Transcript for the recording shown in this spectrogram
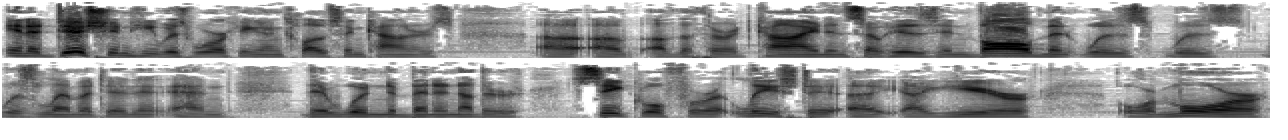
In addition, he was working on Close Encounters uh, of, of the Third Kind, and so his involvement was was was limited, and, and there wouldn't have been another sequel for at least a, a, a year or more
